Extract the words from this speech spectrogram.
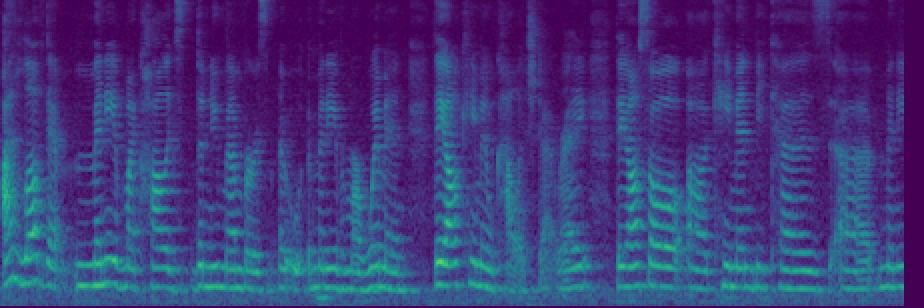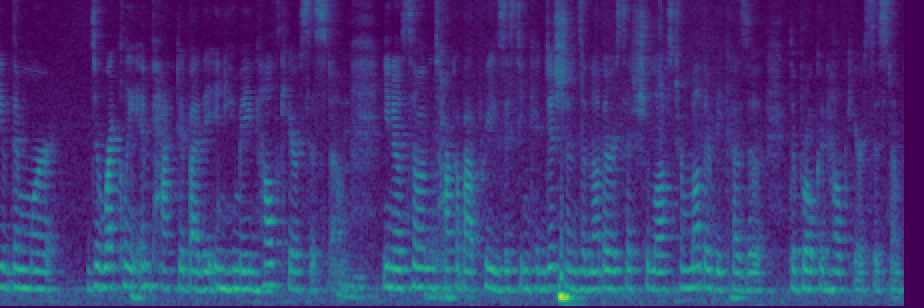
I love that many of my colleagues, the new members, uh, many of them are women. They all came in with college debt, right? They also uh, came in because uh, many of them were directly impacted by the inhumane healthcare system. You know, some of them talk about pre-existing conditions. Another says she lost her mother because of the broken healthcare system.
